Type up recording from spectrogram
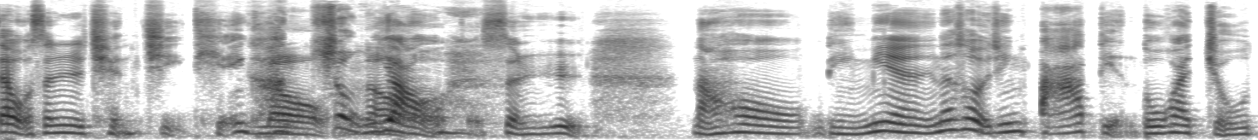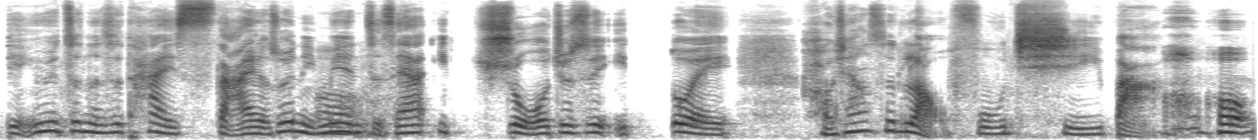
在我生日前几天，一个很重要的生日。然后里面那时候已经八点多快九点，因为真的是太塞了，所以里面嗯只剩下一桌，就是一对好像是老夫妻吧。哦，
